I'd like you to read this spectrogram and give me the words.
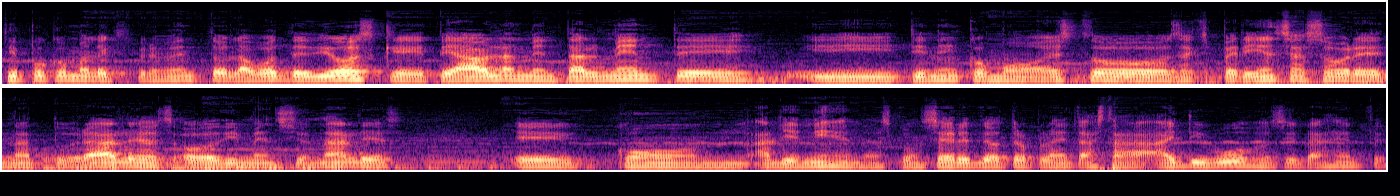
tipo como el experimento La voz de Dios que te hablan mentalmente y tienen como estas experiencias sobrenaturales o dimensionales eh, con alienígenas, con seres de otro planeta, hasta hay dibujos y la gente.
